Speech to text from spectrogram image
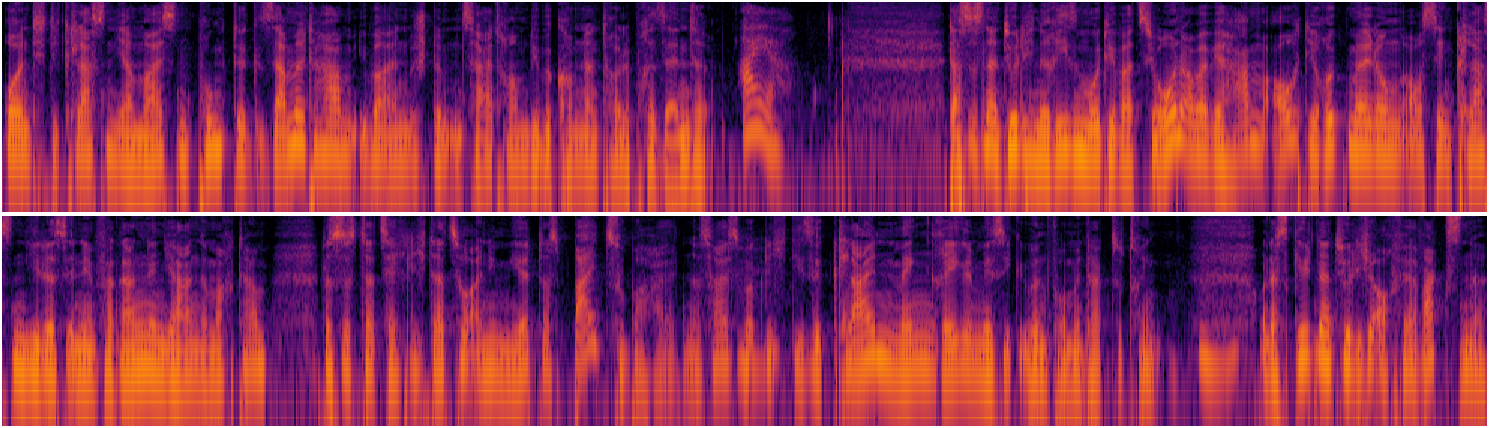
Und die Klassen, die am meisten Punkte gesammelt haben über einen bestimmten Zeitraum, die bekommen dann tolle Präsente. Ah ja. Das ist natürlich eine Riesenmotivation, aber wir haben auch die Rückmeldungen aus den Klassen, die das in den vergangenen Jahren gemacht haben, dass es tatsächlich dazu animiert, das beizubehalten. Das heißt mhm. wirklich, diese kleinen Mengen regelmäßig über den Vormittag zu trinken. Mhm. Und das gilt natürlich auch für Erwachsene.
